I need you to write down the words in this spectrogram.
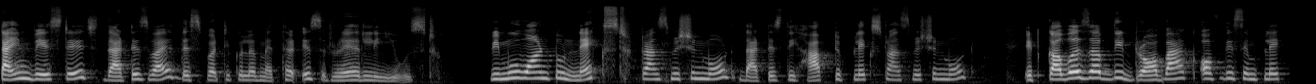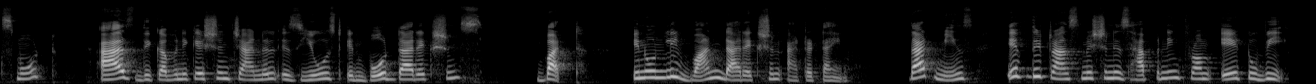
time wastage that is why this particular method is rarely used. We move on to next transmission mode that is the half duplex transmission mode. It covers up the drawback of the simplex mode as the communication channel is used in both directions but in only one direction at a time. That means if the transmission is happening from A to B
